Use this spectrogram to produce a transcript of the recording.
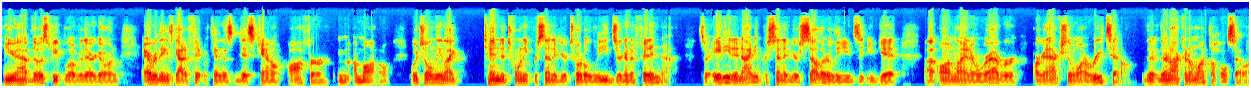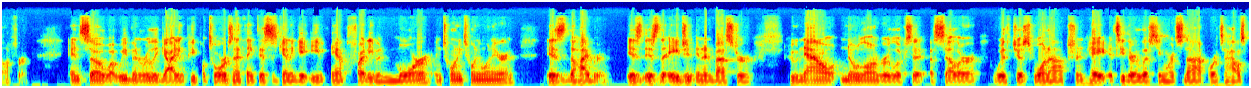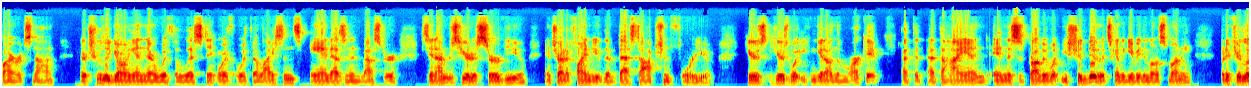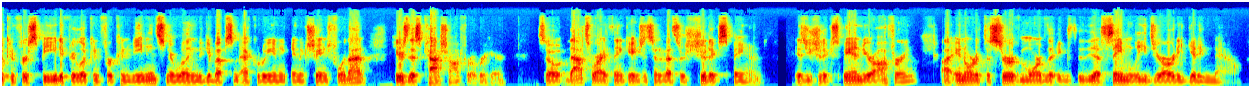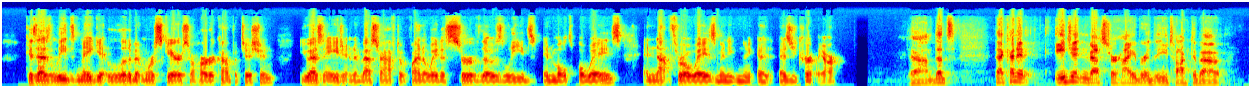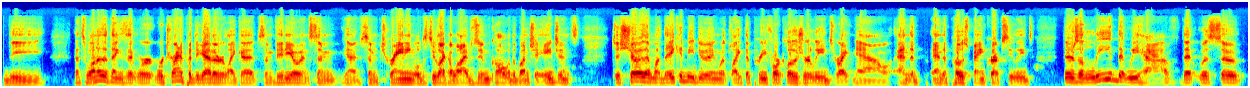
you have those people over there going everything's got to fit within this discount offer a model which only like 10 to 20% of your total leads are going to fit in that so 80 to 90% of your seller leads that you get uh, online or wherever are going to actually want retail they're, they're not going to want the wholesale offer and so what we've been really guiding people towards and i think this is going to get amplified even more in 2021 aaron is the hybrid is, is the agent and investor who now no longer looks at a seller with just one option. Hey, it's either a listing or it's not, or it's a house buyer or it's not. They're truly going in there with the listing, with with their license, and as an investor, saying, "I'm just here to serve you and try to find you the best option for you." Here's here's what you can get on the market at the at the high end, and this is probably what you should do. It's going to give you the most money. But if you're looking for speed, if you're looking for convenience, and you're willing to give up some equity in, in exchange for that, here's this cash offer over here. So that's where I think agents and investors should expand. Is you should expand your offering uh, in order to serve more of the, the same leads you're already getting now. Because as leads may get a little bit more scarce or harder competition, you as an agent and investor have to find a way to serve those leads in multiple ways and not throw away as many as you currently are. Yeah, that's that kind of agent investor hybrid that you talked about. The that's one of the things that we're we're trying to put together like a, some video and some you know, some training. We'll just do like a live Zoom call with a bunch of agents to show them what they could be doing with like the pre foreclosure leads right now and the and the post bankruptcy leads. There's a lead that we have that was so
